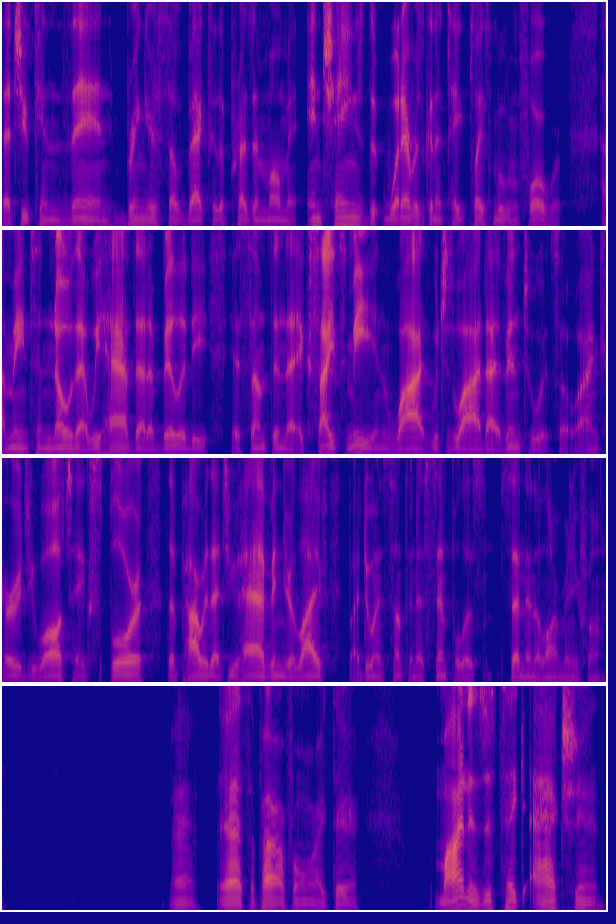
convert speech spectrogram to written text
that you can then bring yourself back to the present moment and change the, whatever's going to take place moving forward. I mean, to know that we have that ability is something that excites me and why, which is why I dive into it. So I encourage you all to explore the power that you have in your life by doing something as simple as setting an alarm on your phone. Man, yeah, that's a powerful one right there. Mine is just take action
